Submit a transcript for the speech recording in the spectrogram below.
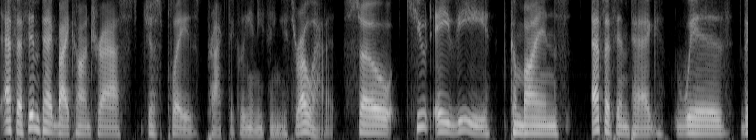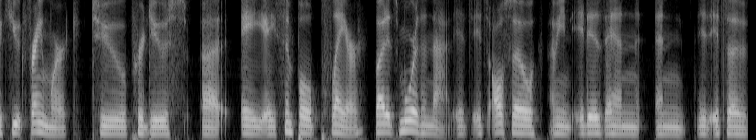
FFmpeg, by contrast, just plays practically anything you throw at it. So Qt AV combines FFmpeg with the Qt framework to produce uh, a a simple player, but it's more than that. It's it's also, I mean, it is an and it, it's a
